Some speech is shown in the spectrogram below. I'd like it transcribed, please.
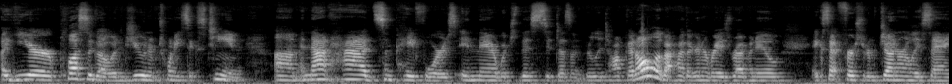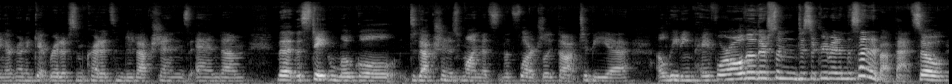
a year plus ago in June of 2016. Um, and that had some pay fors in there, which this it doesn't really talk at all about how they're going to raise revenue, except for sort of generally saying they're going to get rid of some credits and deductions. And um, the the state and local deduction is one that's that's largely thought to be a, a leading pay for, although there's some disagreement in the Senate about that. So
